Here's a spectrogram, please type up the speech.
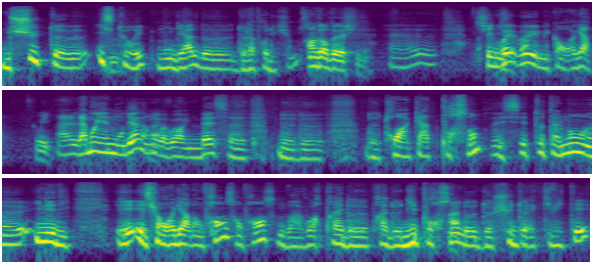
une chute historique mondiale de, de, la production. En dehors de la Chine. Chine oui, oui, mais quand on regarde oui. Euh, la moyenne mondiale, hein, on va voir une baisse euh, de, de, de 3 à 4 et c'est totalement euh, inédit. Et, et, si on regarde en France, en France, on va avoir près de près de 10 de, de, chute de l'activité,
